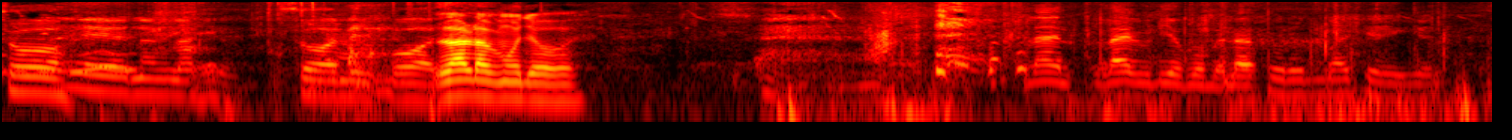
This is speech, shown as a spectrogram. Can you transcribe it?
સો સો નહીં બોલ. લાડો મુજો હોય લાઈવ વીડિયો વિડિયો કો બનાવ બાકી રહી ગયો.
